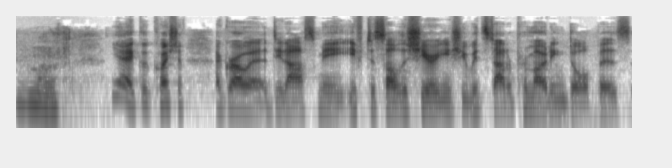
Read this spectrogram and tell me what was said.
Mm. Yeah, good question. A grower did ask me if to solve the shearing issue, we'd started promoting Dorpers.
